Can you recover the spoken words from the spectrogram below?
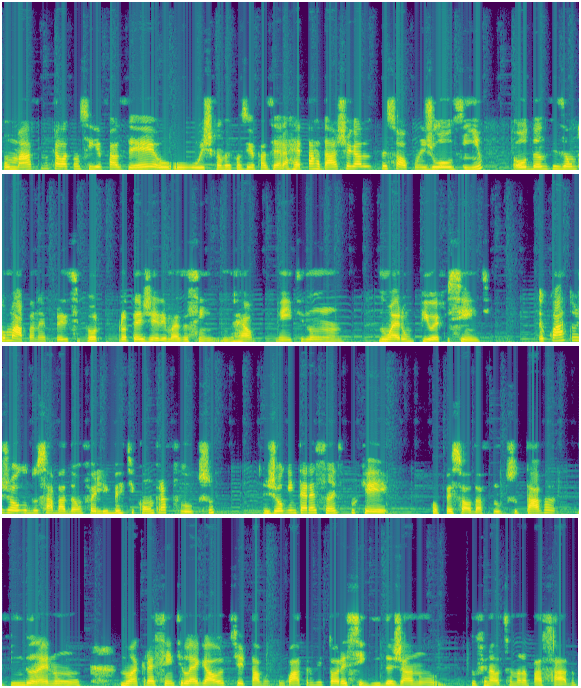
O máximo que ela conseguia fazer, o, o Scamber conseguia fazer, era retardar a chegada do pessoal com um slowzinho ou dando visão do mapa, né? Pra eles se pro protegerem. Mas assim, realmente não, não era um pio eficiente. O quarto jogo do sabadão foi Liberty contra Fluxo. Jogo interessante porque o pessoal da Fluxo tava vindo, né, num, num acrescente legal. Estavam com quatro vitórias seguidas já no, no final de semana passado.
